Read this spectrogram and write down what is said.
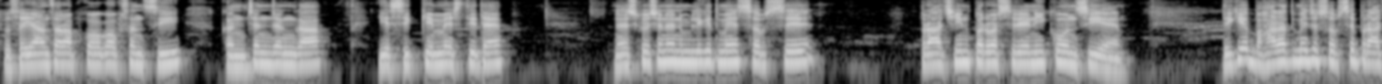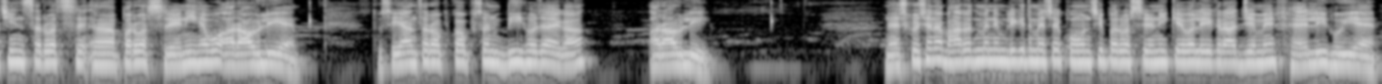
तो सही आंसर आपका होगा ऑप्शन सी कंचनजंगा। ये सिक्किम में स्थित है। नेक्स्ट क्वेश्चन है, निम्नलिखित में सबसे प्राचीन पर्वत श्रेणी कौन सी है? देखिए, भारत में जो सबसे प्राचीन सर्वत पर्वत श्रेणी है, वो अरावली है। तो सही आंसर आपका ऑप्शन बी हो जाएगा, अरावली। नेक्स्ट क्वेश्चन है, भारत में निम्नलिखित में से कौन सी पर्वत श्रेणी केवल एक राज्य में फैली हुई है?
